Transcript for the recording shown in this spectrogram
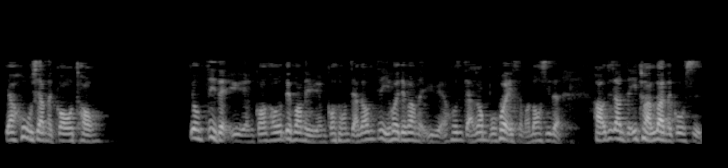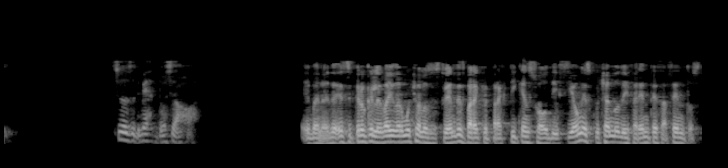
要互相的沟通。用自己的语言沟通，对方的语言沟通，假装自己会对方的语言，或是假装不会什么东西的，好，就这样子一团乱的故事，就是里面很多笑话。Y bueno, creo que les va a ayudar mucho a los estudiantes para que practiquen su audición escuchando diferentes acentos.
